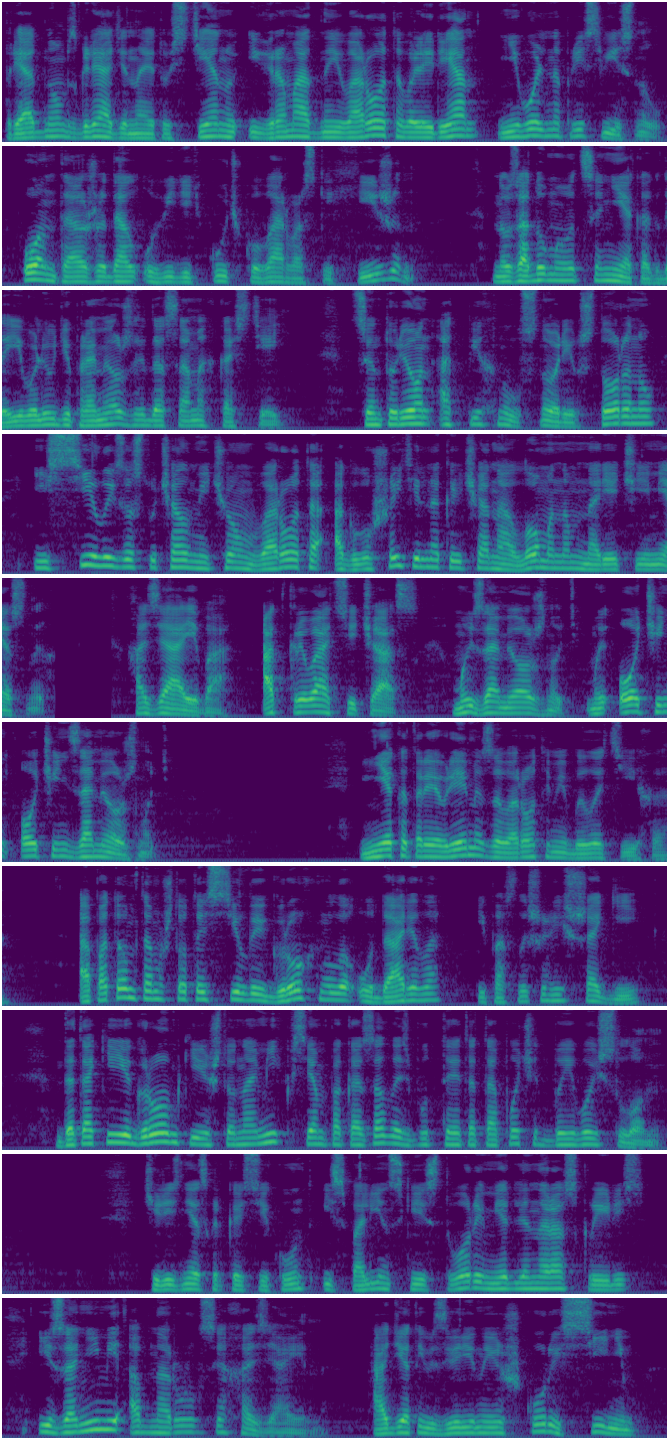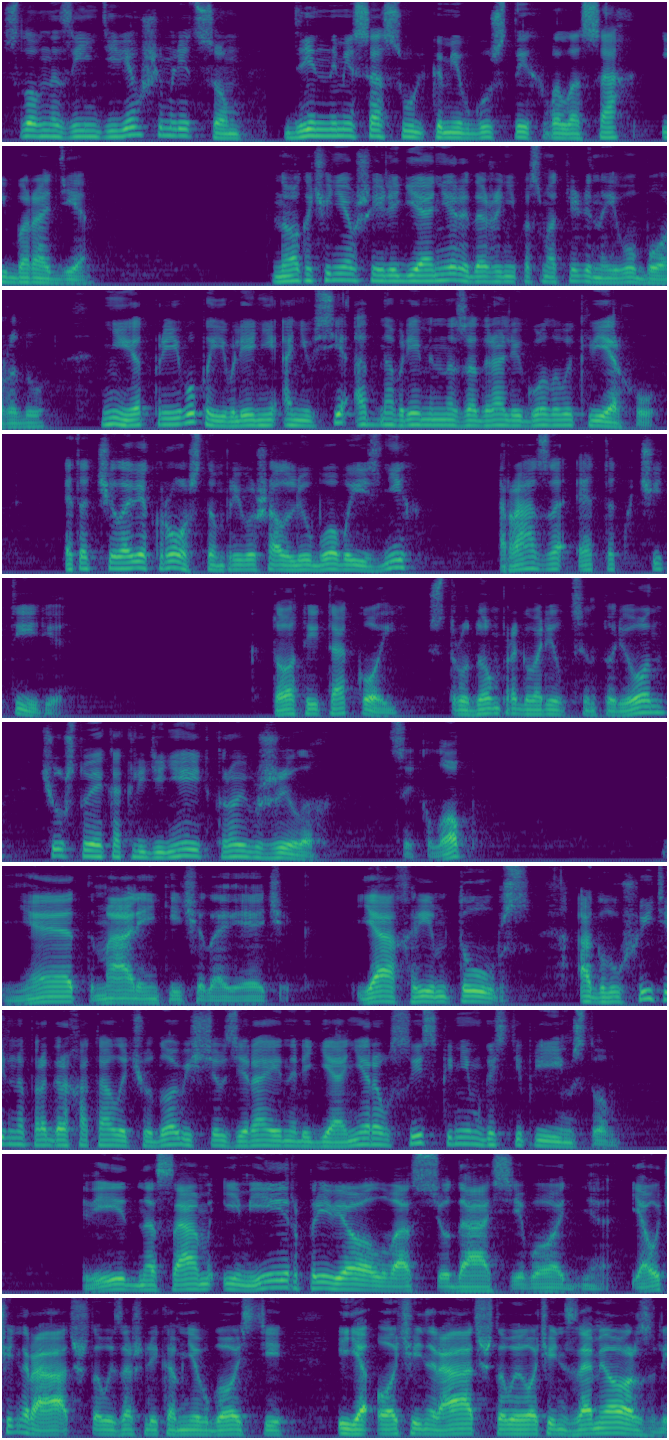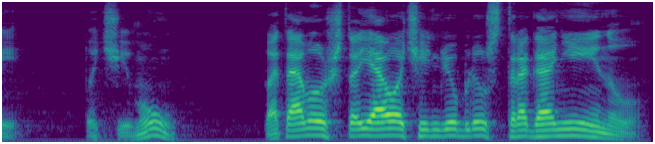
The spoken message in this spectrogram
При одном взгляде на эту стену и громадные ворота Валериан невольно присвистнул. Он-то ожидал увидеть кучку варварских хижин, но задумываться некогда, его люди промерзли до самых костей. Центурион отпихнул Снори в сторону и с силой застучал мечом в ворота, оглушительно крича на ломаном наречии местных: "Хозяева, Открывать сейчас. Мы замерзнуть. Мы очень-очень замерзнуть. Некоторое время за воротами было тихо, а потом там что-то с силой грохнуло, ударило, и послышались шаги. Да такие громкие, что на миг всем показалось, будто это топочет боевой слон. Через несколько секунд исполинские створы медленно раскрылись, и за ними обнаружился хозяин, одетый в звериные шкуры с синим, словно заиндевевшим лицом, длинными сосульками в густых волосах и бороде. Но окоченевшие легионеры даже не посмотрели на его бороду. Нет, при его появлении они все одновременно задрали головы кверху. Этот человек ростом превышал любого из них раза это к четыре. Кто ты такой? с трудом проговорил центурион, чувствуя, как леденеет кровь в жилах. Циклоп нет, маленький человечек, я Хримтурс, оглушительно прогрохотало чудовище, взирая на легионеров с искренним гостеприимством. Видно, сам и мир привел вас сюда сегодня. Я очень рад, что вы зашли ко мне в гости, и я очень рад, что вы очень замерзли. Почему? Потому что я очень люблю строганину.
